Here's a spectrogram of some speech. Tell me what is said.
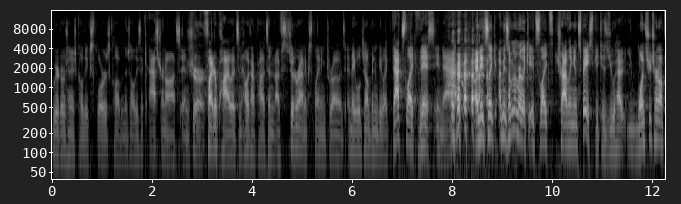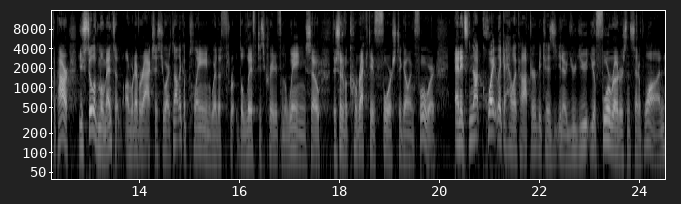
weird organization called the Explorers Club, and there's all these like astronauts and Sure. fighter pilots and helicopter pilots, and I've stood around explaining drones, and they will jump in and be like, "That's like this in that," and it's like, I mean, some of them are like, it's like traveling in space because you have, you, once you turn off the power, you still have momentum on whatever axis you are. It's not like a plane where the the lift is created from the wing, so there's sort of a corrective force to going forward. And it's not quite like a helicopter because you know you, you, you have four rotors instead of one.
